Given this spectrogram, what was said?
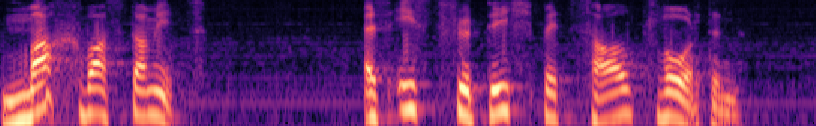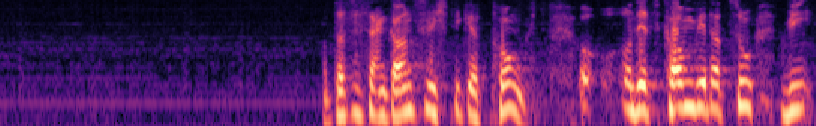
Mach was damit. Es ist für dich bezahlt worden. Und das ist ein ganz wichtiger Punkt. Und jetzt kommen wir dazu, wie,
